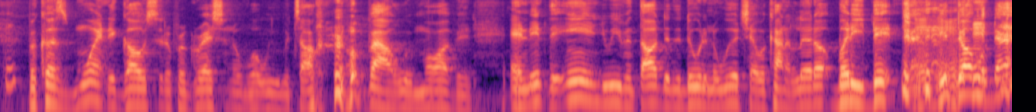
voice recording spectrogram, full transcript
because one, it goes to the progression of what we were talking about with Marvin, and at the end, you even thought that the dude in the wheelchair would kind of let up, but he didn't. he doubled down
